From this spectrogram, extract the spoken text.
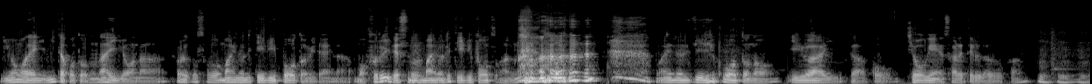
今までに見たことのないような、それこそマイノリティリポートみたいな、もう古いですね、うんマイノリティリポートなんだ。マイノリティリポートの UI がこう表現されてるだとか、うんうんうん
